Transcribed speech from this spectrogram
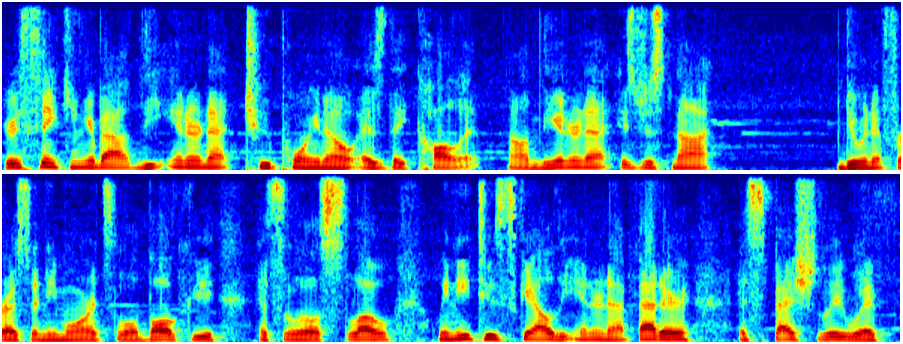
you're thinking about the Internet 2.0 as they call it. Um, the Internet is just not doing it for us anymore. It's a little bulky, it's a little slow. We need to scale the Internet better, especially with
